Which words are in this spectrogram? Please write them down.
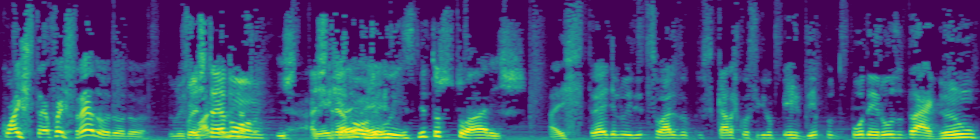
Com a estreia. Foi a estreia do, do, do, do Luiz Foi a Soares, estreia do né? homem. A É, estreia do é, homem. de Luizito Soares. A estreia de Luizito Soares, os caras conseguiram perder pro poderoso Dragão.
